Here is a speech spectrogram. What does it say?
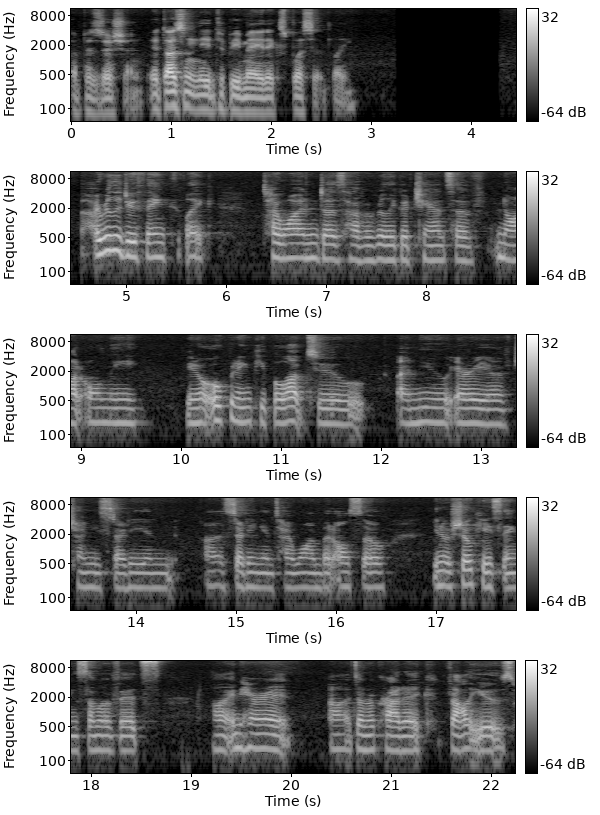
a position. It doesn't need to be made explicitly. I really do think like Taiwan does have a really good chance of not only, you know, opening people up to a new area of Chinese study and uh, studying in Taiwan, but also, you know, showcasing some of its uh, inherent uh, democratic values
